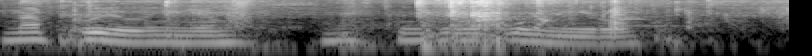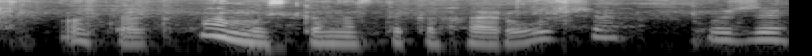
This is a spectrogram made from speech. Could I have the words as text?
напиленням. Не зрозуміло. Отак. Мамуська в нас така хороша, вже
